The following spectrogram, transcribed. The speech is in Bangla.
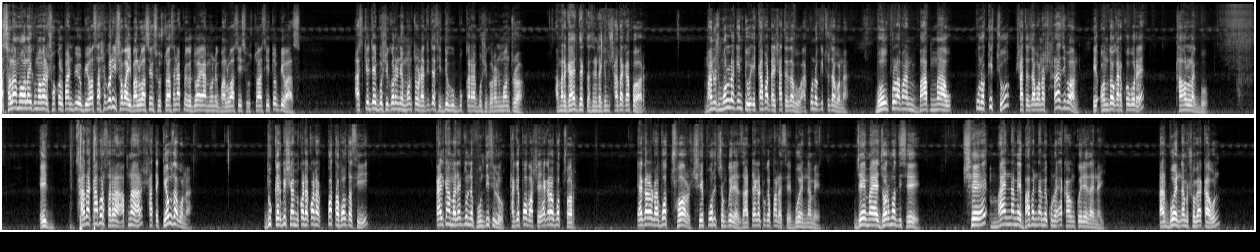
আসসালামু আলাইকুম আমার সকল পানপ্রিয় বিওয়াস আশা করি সবাই ভালো আছেন, সুস্থ আছেন। আপনাকে দোয়ায় আমি অনেক ভালো আছি, সুস্থ আছি। তো বিওয়াস আজকে যে বশীকরণের মন্ত্রটা দিতেছি, দেহু বুক করার বশীকরণ মন্ত্র। আমার গায়ে দেখতেছেন, এটা কিন্তু সাদা কাপড়। মানুষ মরলে কিন্তু এই কাপড়টাই সাথে যাব, আর কোনো কিছু যাব না। বউ পোলামান বাপ, মাও, কোনো কিচ্ছু সাথে যাব না। সারা জীবন এই অন্ধকার কবরে থাহল লাগবো। এই সাদা কাপড় ছাড়া আপনার সাথে কেউ যাব না। দুঃখের বিষয়ে, আমি কটা কটা কথা বলতেছি। কালকে আমার একজনে ফোন দিছিল, থাকে প্রবাসে, এগারো বছর এগারোটা বছর সে পরিশ্রম করে যার টাকা টুকা পাঠাইছে বইয়ের নামে, যে মায়ের জন্ম দিছে, সে মায়ের নামে বাবার নামে কোনো অ্যাকাউন্ট করে যায় নাই। তার বইয়ের নামে সব অ্যাকাউন্ট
